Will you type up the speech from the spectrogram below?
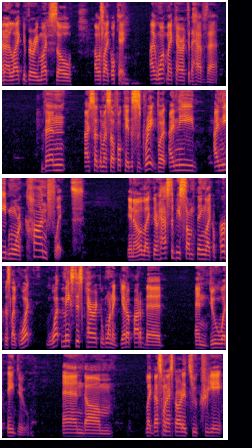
and I like it very much. So I was like, okay, I want my character to have that. Then I said to myself, okay, this is great, but I need I need more conflict. You know, like there has to be something like a purpose. Like what what makes this character want to get up out of bed and do what they do? And um like that's when I started to create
